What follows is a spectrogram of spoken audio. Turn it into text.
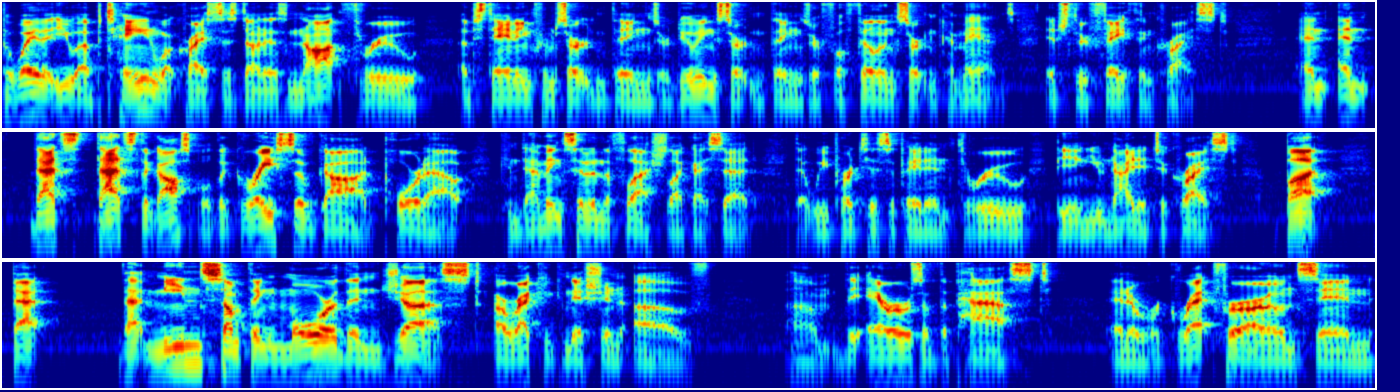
the way that you obtain what Christ has done is not through abstaining from certain things or doing certain things or fulfilling certain commands. It's through faith in Christ. And and that's that's the gospel, the grace of God poured out, condemning sin in the flesh, like I said, that we participate in through being united to Christ. But that that means something more than just a recognition of um, the errors of the past and a regret for our own sin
